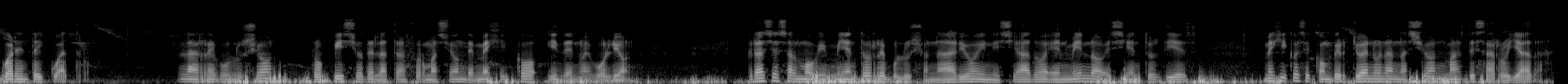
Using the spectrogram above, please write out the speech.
44. La revolución propicio de la transformación de México y de Nuevo León. Gracias al movimiento revolucionario iniciado en 1910, México se convirtió en una nación más desarrollada.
